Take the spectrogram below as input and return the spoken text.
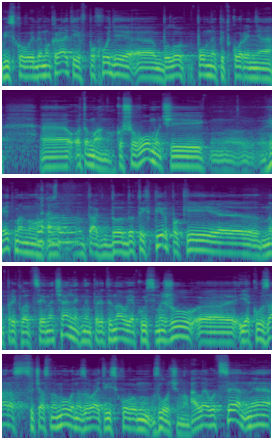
військової демократії в поході е, було повне підкорення е, отаману, кошовому чи гетьману. Наказному. Е, Так, до, до тих пір, поки, е, наприклад, цей начальник не перетинав якусь межу, е, яку зараз сучасною мовою називають військовим злочином. Але оце не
